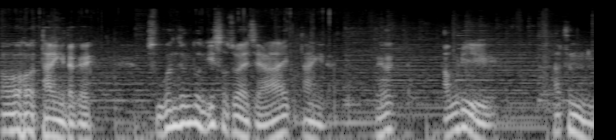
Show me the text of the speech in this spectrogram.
어, 다행이다, 그래. 수건 정도는 있어줘야지. 아이, 다행이다. 내가 아무리 하여튼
